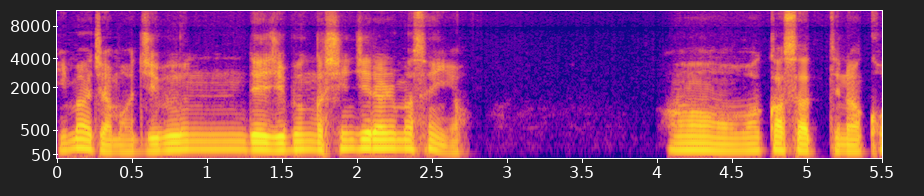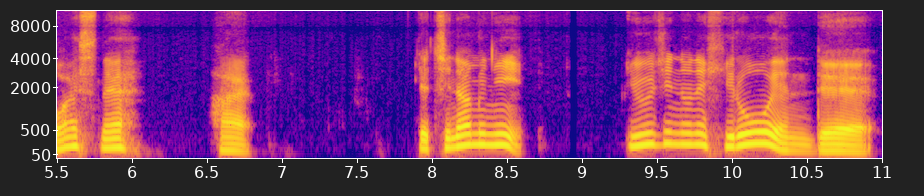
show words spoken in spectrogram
今じゃもう自分で自分が信じられませんよ。うん、若さっていうのは怖いですね。はい。いやちなみに、友人のね、披露宴で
